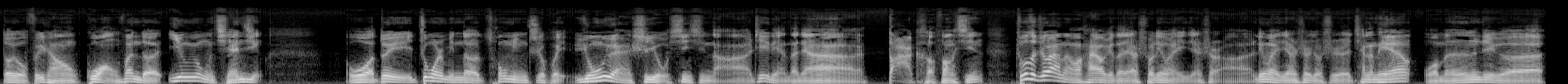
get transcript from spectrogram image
都有非常广泛的应用前景。我对中国人民的聪明智慧永远是有信心的啊，这一点大家。大可放心。除此之外呢，我还要给大家说另外一件事啊。另外一件事就是前两天我们这个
